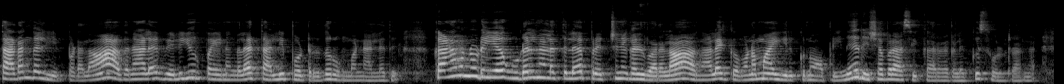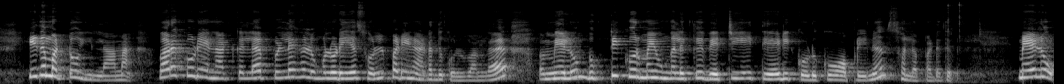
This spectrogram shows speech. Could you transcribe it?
தடங்கள் ஏற்படலாம். அதனால் வெளியூர் பயணங்களை தள்ளி போட்டுறது ரொம்ப நல்லது. கணவனுடைய உடல் நலத்தில் பிரச்சனைகள் வரலாம் அதனால் கவனமாக இருக்கணும் அப்படின்னு ரிஷபராசிக்காரர்களுக்கு சொல்கிறாங்க இது மட்டும் இல்லாமல் வரக்கூடிய நாட்களில் பிள்ளைகள் உங்களுடைய சொல்படி நடந்து கொள்வாங்க. மேலும் புக்தி கூர்மை உங்களுக்கு வெற்றியை தேடி கொடுக்கும் அப்படின்னு சொல்லப்படுது. மேலும்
